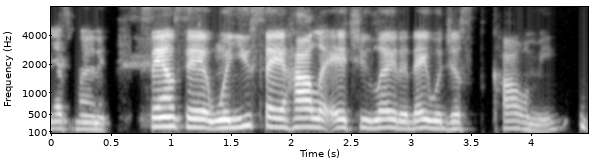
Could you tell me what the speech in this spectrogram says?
That's funny. Sam said, when you say holler at you later, they would just call me.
